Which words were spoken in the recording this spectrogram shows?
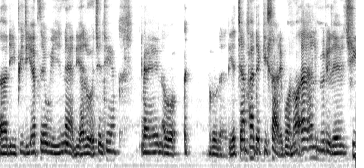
အဲဒီ PDF တွေဝင်နေဒီအဲ့လိုအချင်းချင်းအဲဟို ဘယ်လိုလဲဒီအကြမ်းဖက်တဲ့ကိစ္စတွေပေါ့နော်အဲအဲ့လိုမျိုးတွေလည်းချိ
